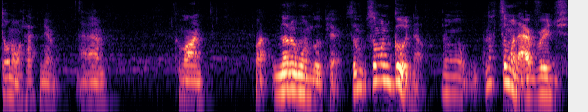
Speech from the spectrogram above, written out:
don't know what happened there. Um, come on. But another one good player. Some Someone good now. You know, not someone average.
